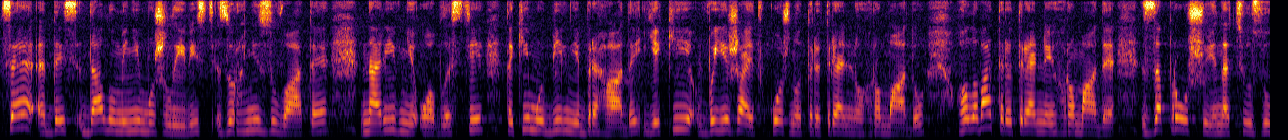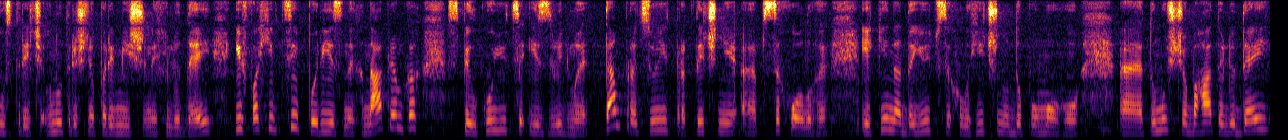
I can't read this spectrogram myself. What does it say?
Це десь дало мені можливість зорганізувати на рівні області такі мобільні бригади, які виїжджають в кожну територіальну громаду. Голова територіальної громади запрошує на цю зустріч внутрішньопереміщених людей, і фахівці по різних напрямках спілкуються із людьми. Там працюють практичні е, психологи, які надають психологічну допомогу, Е, тому що багато людей.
